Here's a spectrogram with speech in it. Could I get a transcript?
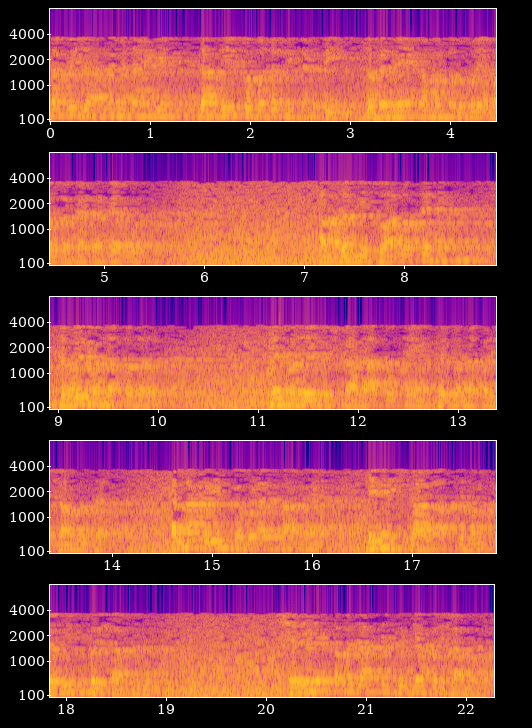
تب بھی جہنم میں جائیں گے۔ تقدیر تو بدل نہیں سکتی۔ تو پھر نیک عمل اور برے عمل کا فائدہ کیا ہوا؟ اب جب یہ سوال ہوتے ہیں، تو پھر بندہ بدل پھر بندے اشکالات ہوتے ہیں، پھر بندہ پریشان ہوتا ہے۔ اللہ کریم کا بڑا احسان ہے، ان اشکالات سے ہم کبھی بھی پریشان نہیں ہوتے۔ شریعت سمجھ آ کے پھر کیا پریشان ہوگا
